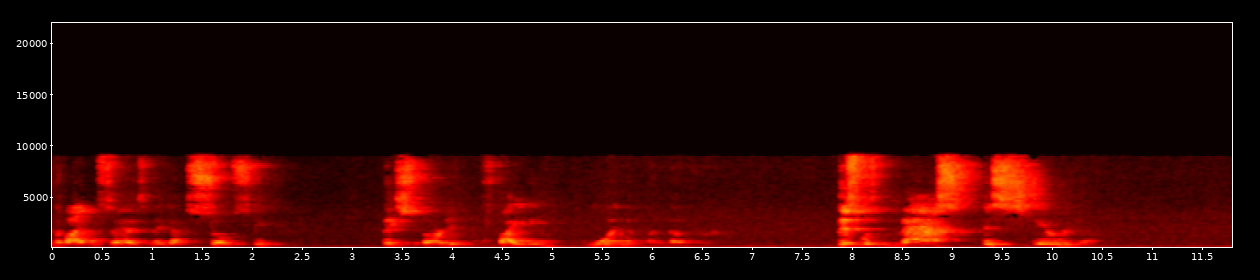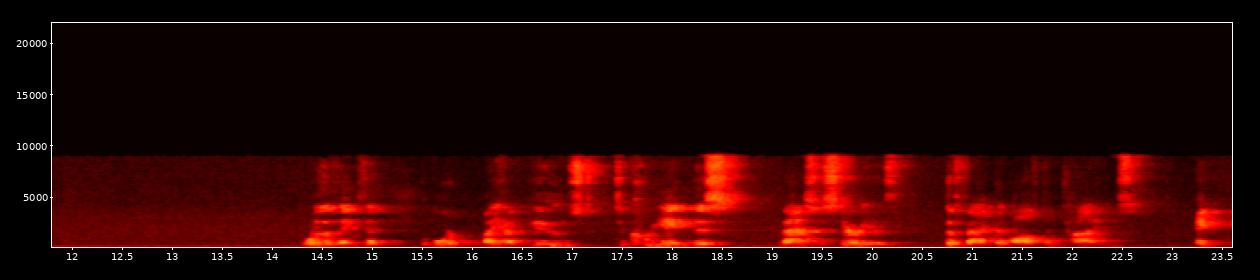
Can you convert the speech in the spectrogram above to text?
And the Bible says they got so scared, they started fighting one another. This was mass hysteria. One of the things that the Lord may have used to create this mass hysteria is the fact that oftentimes a,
